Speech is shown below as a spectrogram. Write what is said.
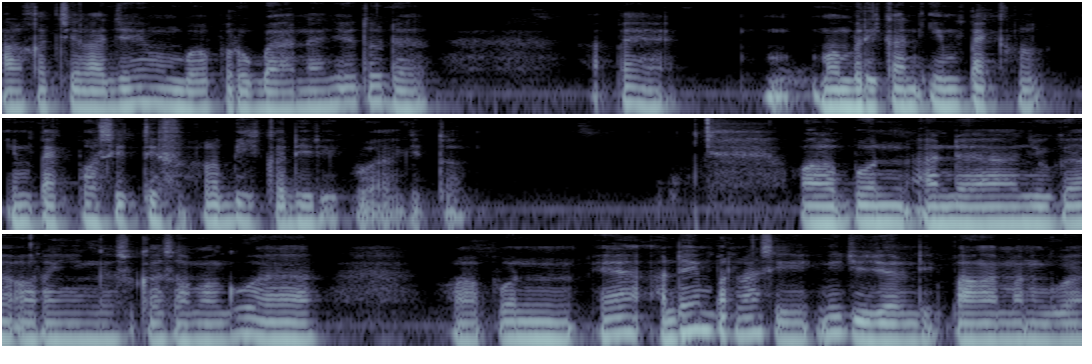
hal kecil aja yang membawa perubahan aja itu udah apa ya memberikan impact impact positif lebih ke diri gue gitu. Walaupun ada juga orang yang gak suka sama gue walaupun ya ada yang pernah sih ini jujur di pengalaman gue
